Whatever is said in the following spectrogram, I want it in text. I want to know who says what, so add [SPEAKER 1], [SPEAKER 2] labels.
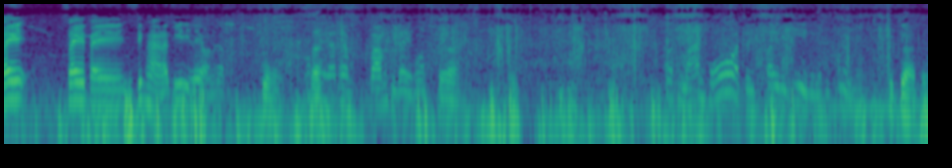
[SPEAKER 1] ใส่ใส่ไปสิบห้านาทีที่แล้วนะครับ
[SPEAKER 2] นี่ไงไป
[SPEAKER 1] ไม่งั้นครับฟ้ามันสิได้เพราะ
[SPEAKER 2] เออ
[SPEAKER 1] ก็สิมานโพดใส่เมื่อกี้นี่ก็ทุกคู่เลย
[SPEAKER 2] สุดยอดเลย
